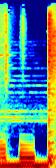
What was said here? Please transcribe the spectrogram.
You.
